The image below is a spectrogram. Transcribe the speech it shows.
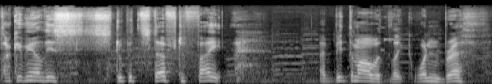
Don't give me all these stupid stuff to fight. I beat them all with like one breath.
